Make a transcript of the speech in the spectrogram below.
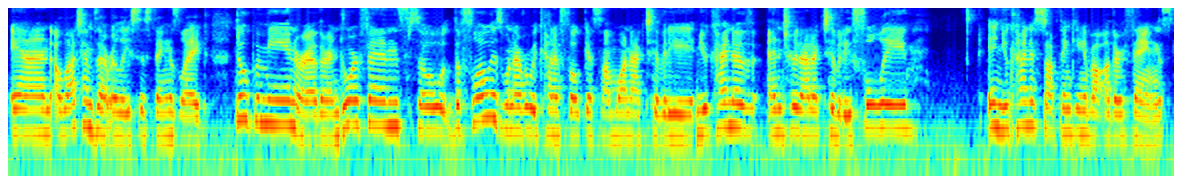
And a lot of times that releases things like dopamine or other endorphins. So the flow is whenever we kind of focus on one activity, you kind of enter that activity fully and you kind of stop thinking about other things.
